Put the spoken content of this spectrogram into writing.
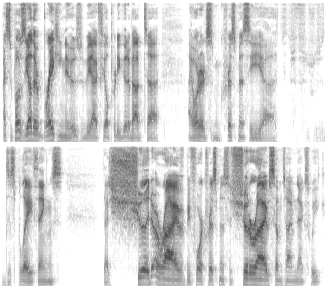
I suppose the other breaking news would be I feel pretty good about. Uh, I ordered some Christmassy uh, display things that should arrive before Christmas. It should arrive sometime next week,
